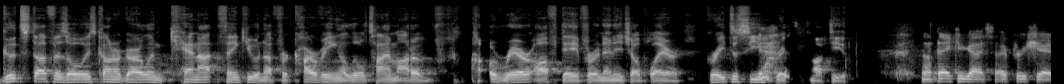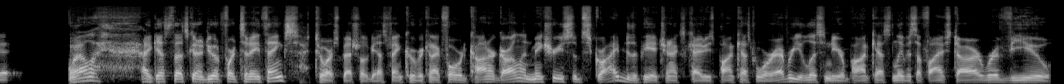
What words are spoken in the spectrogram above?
Good stuff as always, Conor Garland. Cannot thank you enough for carving a little time out of a rare off day for an NHL player. Great to see you. Yeah. Great to talk to you. No, thank you guys. I appreciate it. Well, I guess that's going to do it for today. Thanks to our special guest, Vancouver Canuck forward Conor Garland. Make sure you subscribe to the PHNX Coyotes podcast wherever you listen to your podcast and leave us a five star review.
